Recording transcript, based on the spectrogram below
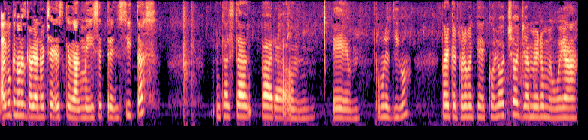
algo que no les grabé anoche es que vean, me hice trencitas, acá están para, um, em, ¿cómo les digo? Para que el pelo me quede colocho, ya mero me voy a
